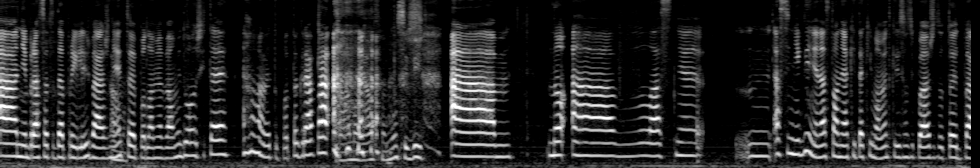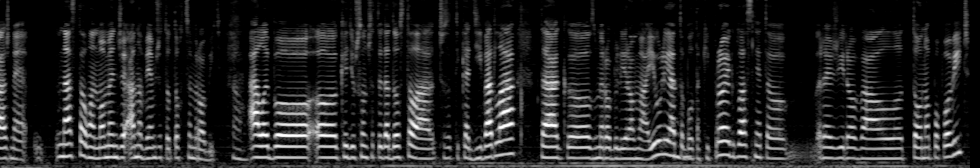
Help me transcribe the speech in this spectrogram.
A nebrať sa teda príliš vážne, Áno. to je podľa mňa veľmi dôležité. Máme tu fotografa. Áno, jasne, musí byť. A, no a vlastne mm, asi nikdy nenastal nejaký taký moment, kedy som si povedala, že toto je vážne. Nastal len moment, že áno, viem, že toto chcem robiť. Áno. Alebo uh, keď už som sa teda dostala, čo sa týka divadla, tak uh, sme robili Roma a Julia, mm. to bol taký projekt vlastne, to režiroval Tono Popovič.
